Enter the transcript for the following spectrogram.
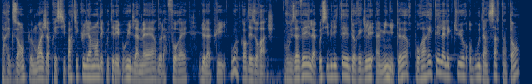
Par exemple, moi j'apprécie particulièrement d'écouter les bruits de la mer, de la forêt, de la pluie ou encore des orages. Vous avez la possibilité de régler un minuteur pour arrêter la lecture au bout d'un certain temps,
